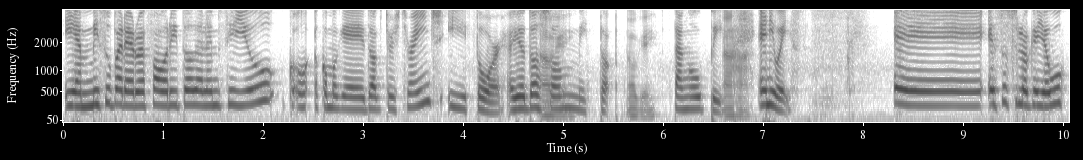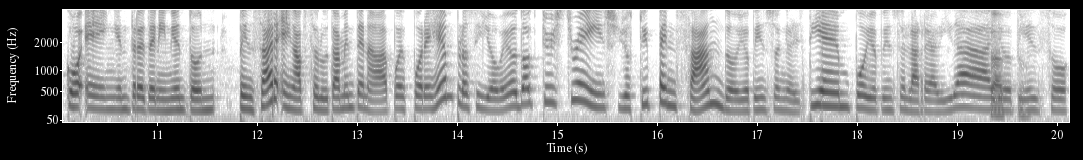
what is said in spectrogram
y en mi superhéroe favorito del MCU, co- como que Doctor Strange y Thor. Ellos dos son mis top. Ok. Tan OP. Ajá. Anyways, eh, eso es lo que yo busco en entretenimiento. Pensar en absolutamente nada. Pues, por ejemplo, si yo veo Doctor Strange, yo estoy pensando. Yo pienso en el tiempo, yo pienso en la realidad, yo pienso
